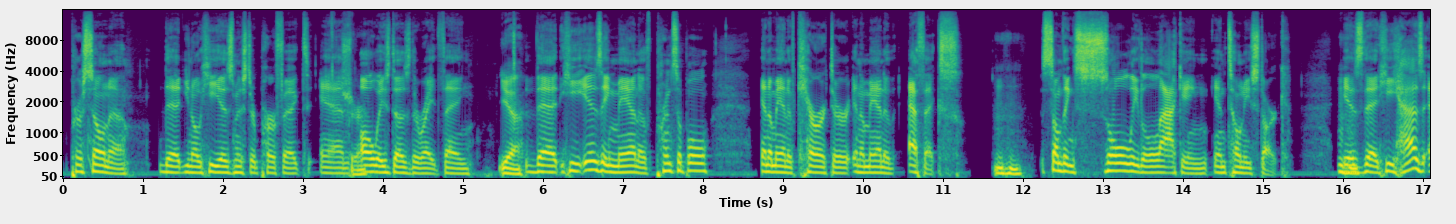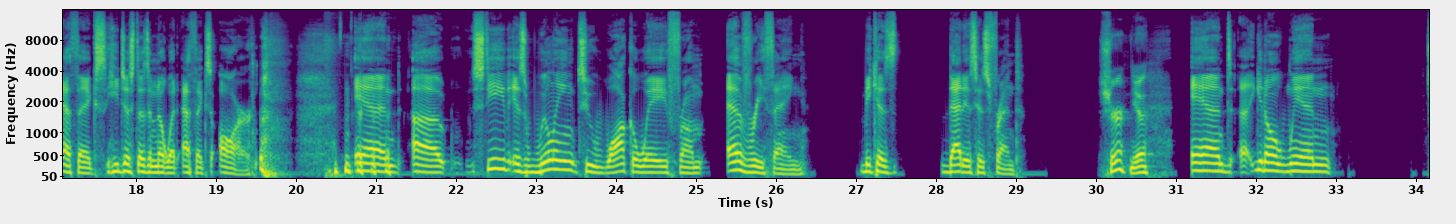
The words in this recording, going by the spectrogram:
persona that you know he is Mr. Perfect and Sure. always does the right thing yeah, that he is a man of principle and a man of character and a man of ethics. hmm Something solely lacking in Tony Stark is that he has ethics, he just doesn't know what ethics are. and uh, Steve is willing to walk away from everything because that is his friend. sure, yeah, And uh, you know when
